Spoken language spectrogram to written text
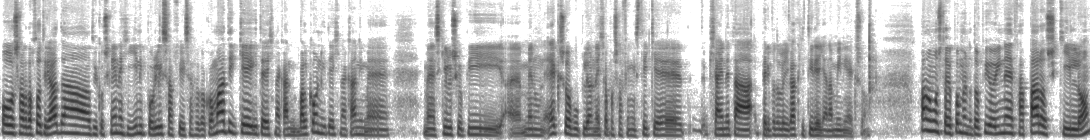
Ο 4830 του 21 έχει γίνει πολύ σαφή σε αυτό το κομμάτι και είτε έχει να κάνει με μπαλκόνι είτε έχει να κάνει με, με σκύλους οι οποίοι ε, μένουν έξω, που πλέον έχει αποσαφινιστεί και ποια είναι τα περιβαλλοντολογικά κριτήρια για να μείνει έξω. Πάμε όμως στο επόμενο το οποίο είναι θα πάρω σκύλο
